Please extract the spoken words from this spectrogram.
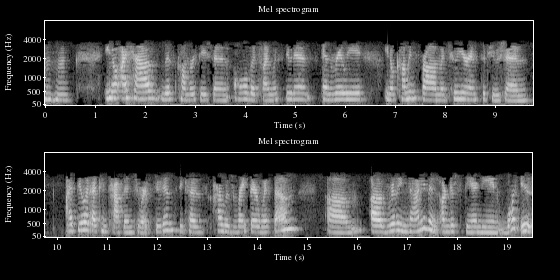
Mhm. You know, I have this conversation all the time with students and really, you know, coming from a two-year institution, I feel like I can tap into our students because I was right there with them um, of really not even understanding what is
